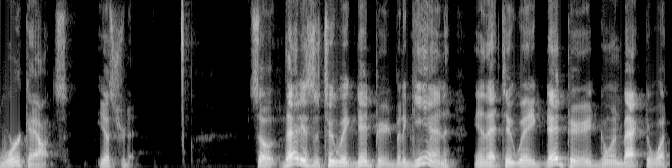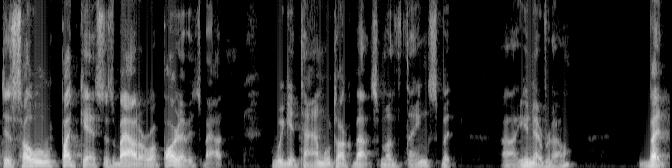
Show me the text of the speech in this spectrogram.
workouts yesterday. So that is a two week dead period. But again, in that two week dead period, going back to what this whole podcast is about or what part of it's about, we get time, we'll talk about some other things, but uh, you never know. But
